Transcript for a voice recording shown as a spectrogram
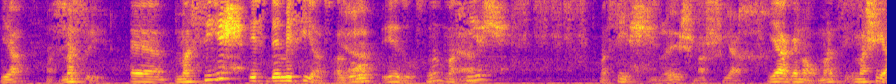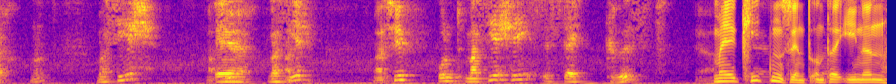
ja, Masihi. Mas, äh, Masih ist der Messias, also Ja. Jesus, ne? Masih, Masih, Resh Mashiach. ja genau, Mas- Mashiach, ne? Masih, Masih. äh, Masih Masih. und Masihi ist der Christ, Ja. Melkiten sind unter ihnen,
